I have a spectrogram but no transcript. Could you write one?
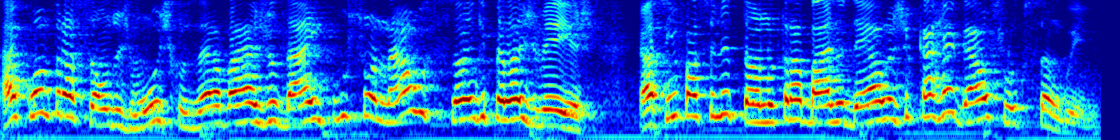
a contração dos músculos ela vai ajudar a impulsionar o sangue pelas veias, assim facilitando o trabalho delas de carregar o fluxo sanguíneo.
